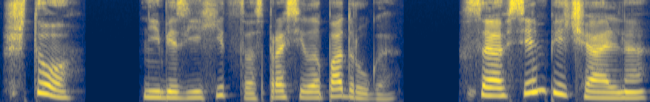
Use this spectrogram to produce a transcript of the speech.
«Что?» — не без ехидства спросила подруга. «Совсем печально.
